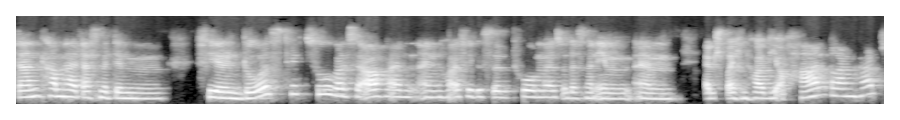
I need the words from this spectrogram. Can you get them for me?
dann kam halt das mit dem vielen Durst hinzu, was ja auch ein, ein häufiges Symptom ist und dass man eben ähm, entsprechend häufig auch Harndrang hat,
